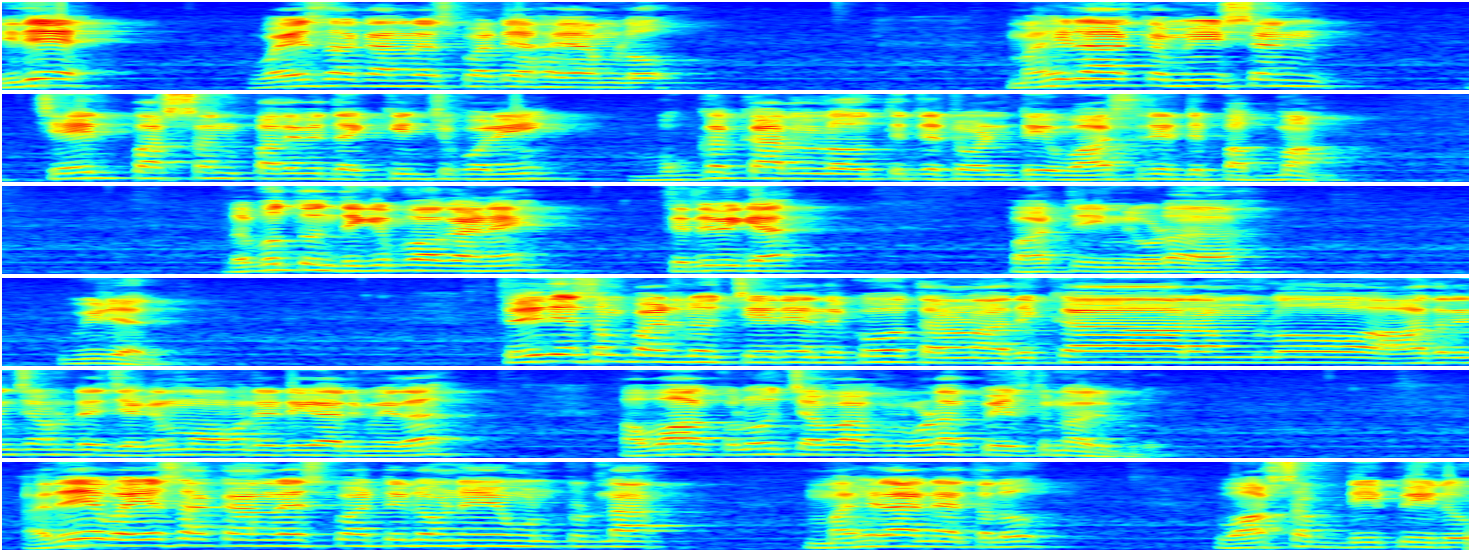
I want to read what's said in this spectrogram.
ఇదే వైఎస్ఆర్ కాంగ్రెస్ పార్టీ హయాంలో మహిళా కమిషన్ చైర్పర్సన్ పదవి దక్కించుకొని బుగ్గకారంలో తిరిగేటువంటి వాసిరెడ్డి పద్మ ప్రభుత్వం దిగిపోగానే తెలివిగా పార్టీని కూడా వీడారు. తెలుగుదేశం పార్టీలో చేరేందుకు తనను అధికారంలో ఆదరించినటువంటి జగన్మోహన్ రెడ్డి గారి మీద అవాకులు చవాకులు కూడా పేలుతున్నారు ఇప్పుడు. అదే వైఎస్ఆర్ కాంగ్రెస్ పార్టీలోనే ఉంటున్న మహిళా నేతలు వాట్సాప్ డీపీలు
